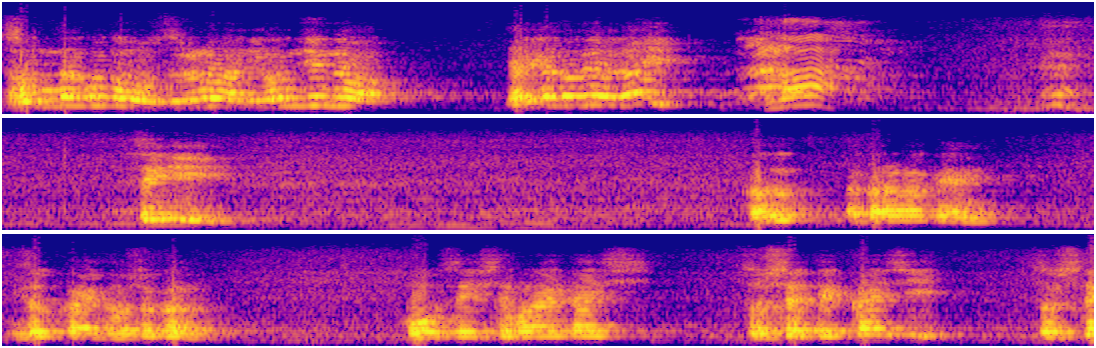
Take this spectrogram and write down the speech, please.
そんなことをするのは日本人のやり方ではない。ぜひ神奈川県遺族会の諸君猛省してもらいたいしそして撤回しそして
